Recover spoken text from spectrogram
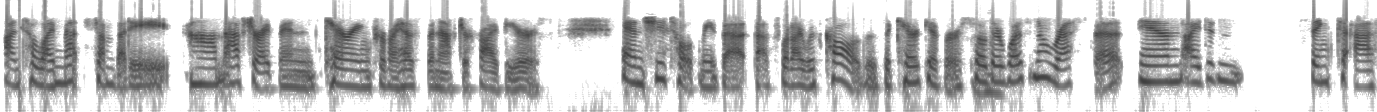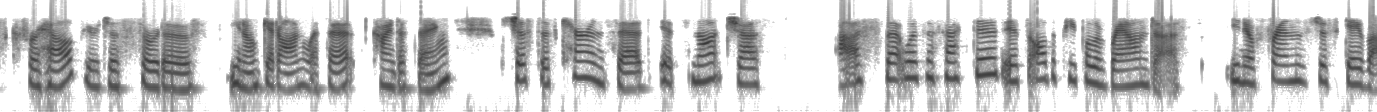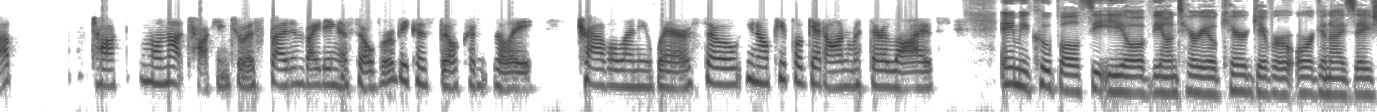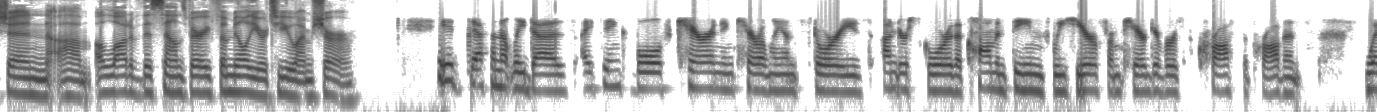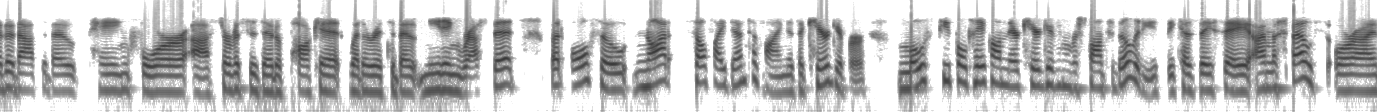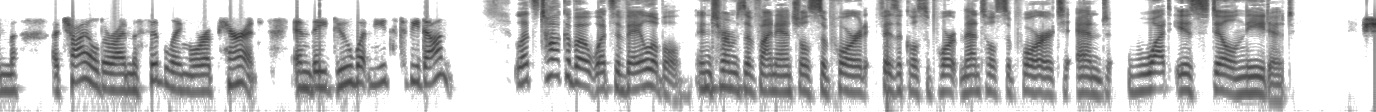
until I met somebody um, after I'd been caring for my husband after five years. And she told me that that's what I was called as a caregiver. So mm-hmm. there was no respite, and I didn't think to ask for help. You're just sort of you know, get on with it kind of thing. Just as Karen said, it's not just us that was affected, it's all the people around us. You know, friends just gave up talk well not talking to us but inviting us over because bill couldn't really travel anywhere so you know people get on with their lives Amy Coupal, CEO of the Ontario Caregiver Organization. Um, a lot of this sounds very familiar to you, I'm sure. It definitely does. I think both Karen and Carol stories underscore the common themes we hear from caregivers across the province, whether that's about paying for uh, services out of pocket, whether it's about needing respite, but also not self identifying as a caregiver. Most people take on their caregiving responsibilities because they say, I'm a spouse, or I'm a child, or I'm a sibling, or a parent, and they do what needs to be done. Let's talk about what's available in terms of financial support, physical support, mental support, and what is still needed.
